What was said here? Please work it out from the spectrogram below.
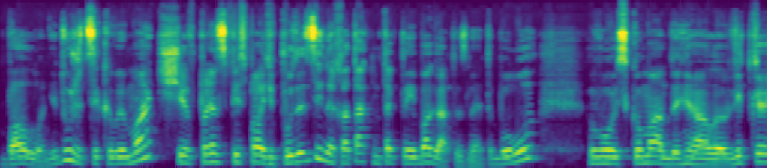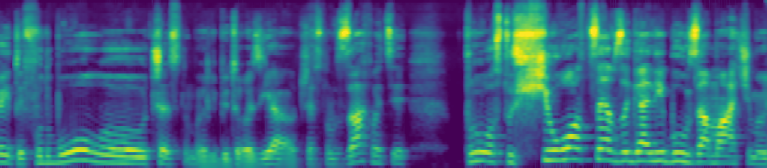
Балоні. Дуже цікавий матч. В принципі, справді позиційних атак не так то і багато, знаєте, було. Ось команди грали в відкритий футбол. Чесно, мої любі друзі, я чесно в захваті. Просто що це взагалі був за матч, мої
